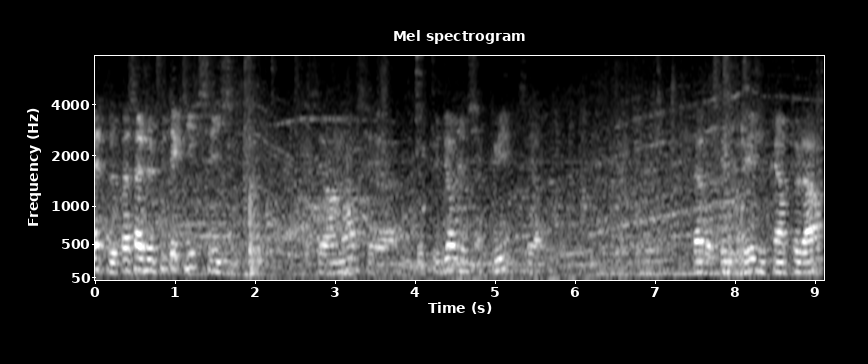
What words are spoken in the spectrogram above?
Fait, le passage le plus technique, c'est ici. C'est vraiment euh, le plus dur du circuit, c'est là. Là, parce que vous voyez, j'ai pris un peu large.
